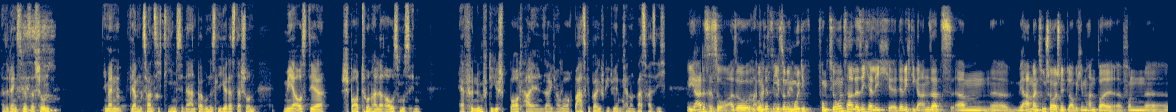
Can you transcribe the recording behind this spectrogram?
Also denkst du, dass das schon, ich meine, wir haben 20 Teams in der Handball-Bundesliga, dass da schon mehr aus der Sportturnhalle raus muss in ja, vernünftige Sporthallen, sage ich mal, wo auch Basketball gespielt werden kann und was weiß ich. Ja, das ist so. Ähm, also um grundsätzlich ist so eine Multifunktionshalle sicherlich äh, der richtige Ansatz. Ähm, äh, wir haben einen Zuschauerschnitt, glaube ich, im Handball äh, von äh,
